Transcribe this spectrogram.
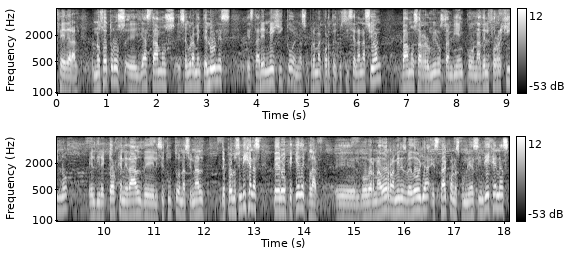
federal. Nosotros eh, ya estamos, eh, seguramente el lunes estaré en México, en la Suprema Corte de Justicia de la Nación, vamos a reunirnos también con Adelfo Regino, el director general del Instituto Nacional de Pueblos Indígenas, pero que quede claro, el gobernador Ramírez Bedoya está con las comunidades indígenas,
